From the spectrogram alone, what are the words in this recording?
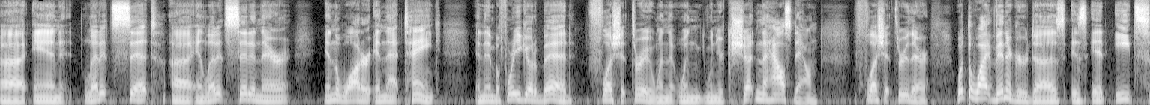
uh, and let it sit uh, and let it sit in there in the water in that tank and then before you go to bed flush it through. When the, when when you're shutting the house down flush it through there. What the white vinegar does is it eats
